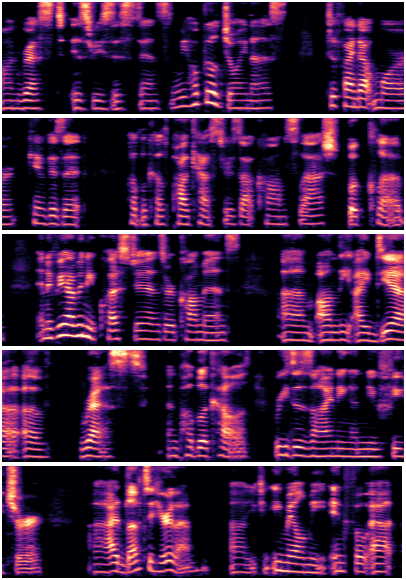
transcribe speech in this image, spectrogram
on rest is resistance. And we hope you'll join us. To find out more, can visit publichealthpodcasters.com slash book club. And if you have any questions or comments um, on the idea of rest and public health, redesigning a new future, uh, I'd love to hear them. Uh, you can email me info at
